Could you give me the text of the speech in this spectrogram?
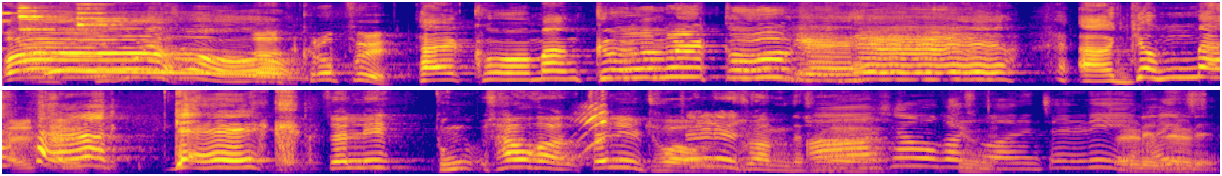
기본에서 자, 크로플. 달콤한 꿈을 꾸게 해. Cake. 젤리? 동, 샤오가 젤리를 좋아하고. 젤리 좋아합니다 저. 아, 샤오가 좋아하는 젤리. 젤리. 젤리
